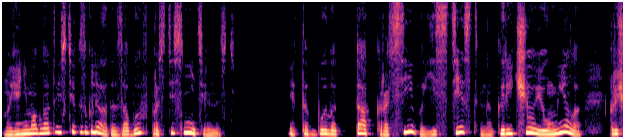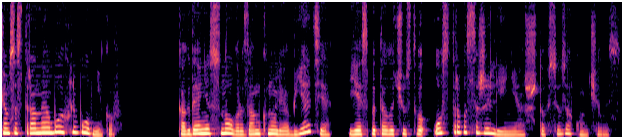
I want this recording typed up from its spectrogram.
но я не могла отвести взгляда, забыв про стеснительность. Это было так красиво, естественно, горячо и умело, причем со стороны обоих любовников. Когда они снова разомкнули объятия, я испытала чувство острого сожаления, что все закончилось.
